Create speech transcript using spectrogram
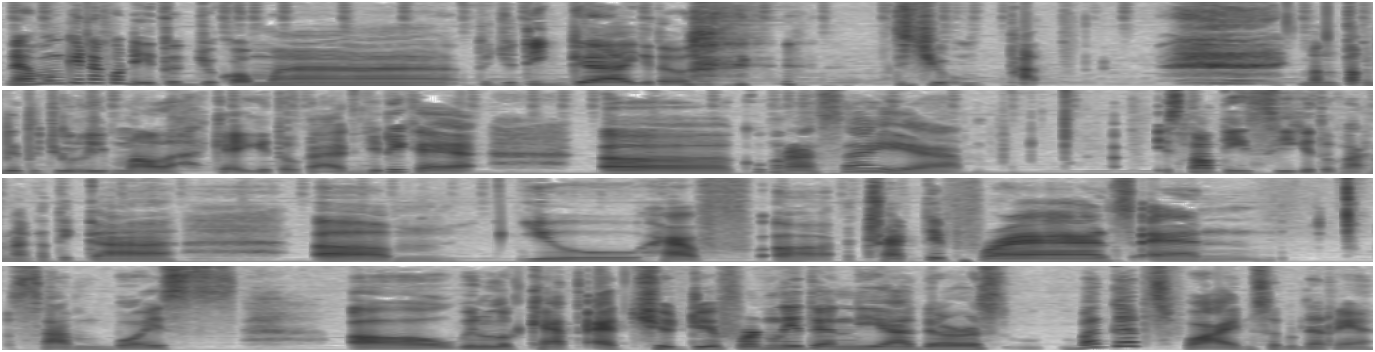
Nah mungkin aku di 7,73 gitu. 74 Mentok di 75 lah kayak gitu kan. Jadi kayak uh, aku ngerasa ya It's not easy gitu. Karena ketika um, You have uh, attractive friends And some boys uh, will look at at you differently than the others, but that's fine sebenarnya.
